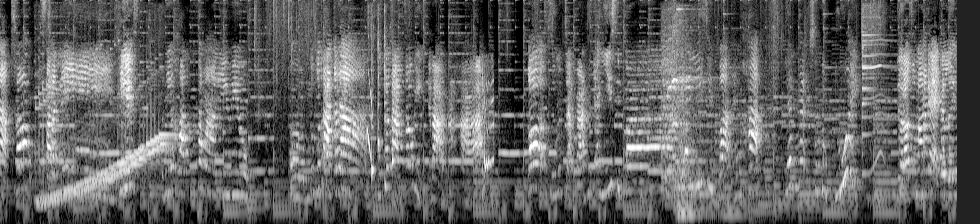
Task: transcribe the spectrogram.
จากช่อง Funny Kids วันนี้ค่ะเราก็จะมารีวิวตุ๊กตากระดาษตุ๊กตาเจ้าหญิงกระดาษนะคะ ก็ซื้อมาจากร้านที่แค่20 บาทแค่20 บาทเองค่ะ เล่นได้สนุกด้วย เดี๋ยวเราจะมาแกะกันเลย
